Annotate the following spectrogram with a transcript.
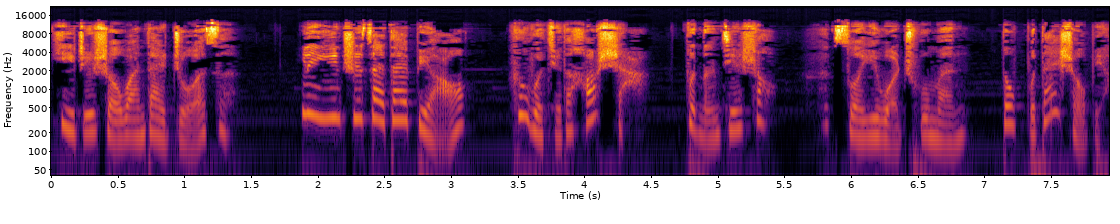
一只手腕戴镯子，另一只在戴表，我觉得好傻，不能接受，所以我出门都不戴手表。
